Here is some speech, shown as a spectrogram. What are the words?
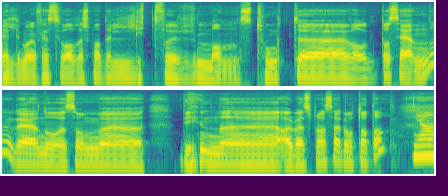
veldig mange festivaler som hadde litt for mannstungt eh, valg på scenen. Er det noe som eh, din eh, arbeidsplass er opptatt av? Ja,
